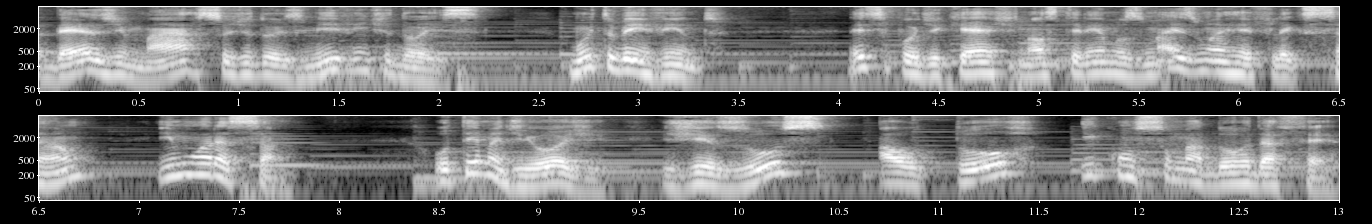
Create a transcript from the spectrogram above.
10 de março de 2022. Muito bem-vindo. Nesse podcast nós teremos mais uma reflexão e uma oração. O tema de hoje: Jesus, autor e consumador da fé.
